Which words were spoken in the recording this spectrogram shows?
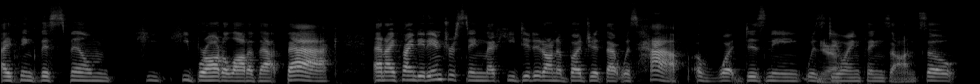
I think this film he he brought a lot of that back and I find it interesting that he did it on a budget that was half of what Disney was Yeah. doing things on. So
